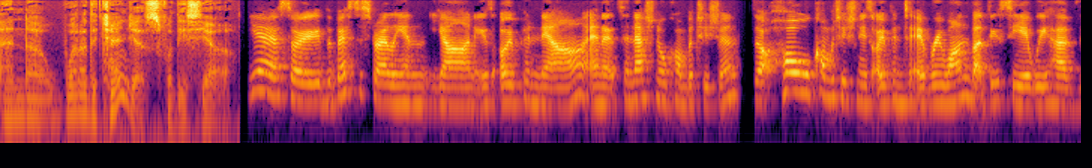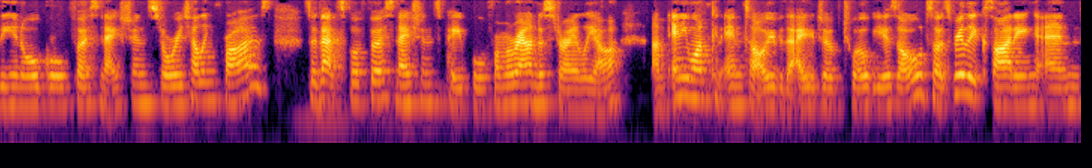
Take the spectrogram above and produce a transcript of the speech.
And uh, what are the changes for this year? Yeah, so the Best Australian Yarn is open now and it's a national competition. The whole competition is open to everyone, but this year we have the inaugural First Nations Storytelling Prize. So that's for First Nations people from around Australia. Um, anyone can enter over the age of 12 years old. So it's really exciting and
